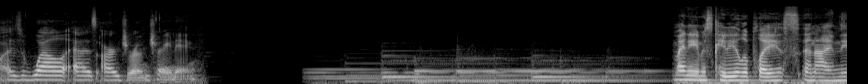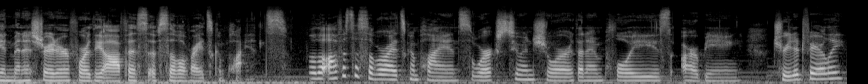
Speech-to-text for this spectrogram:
as well as our drone training. My name is Katie Laplace, and I'm the administrator for the Office of Civil Rights Compliance. Well, the Office of Civil Rights Compliance works to ensure that employees are being treated fairly,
